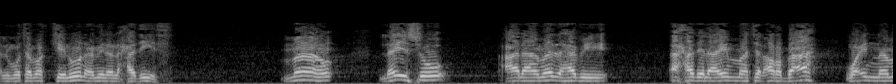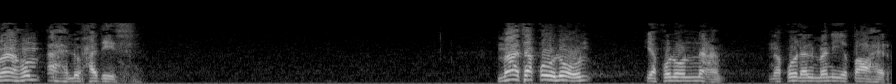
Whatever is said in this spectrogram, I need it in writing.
المتمكنون من الحديث. ما ليسوا على مذهب أحد الأئمة الأربعة وإنما هم أهل حديث. ما تقولون؟ يقولون نعم نقول المني طاهر.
